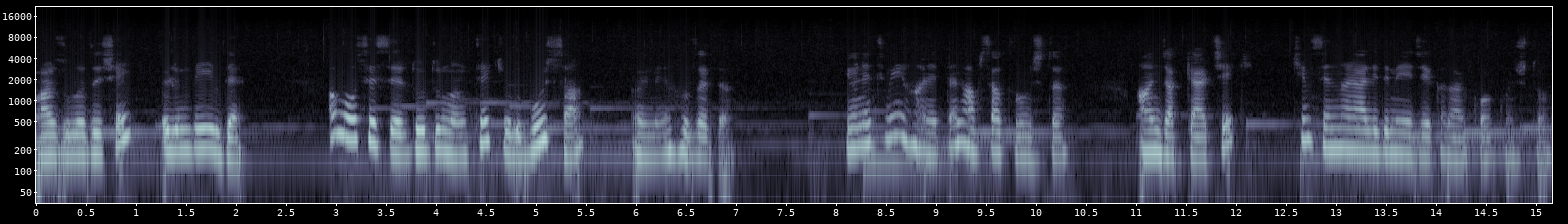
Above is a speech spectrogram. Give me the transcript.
Arzuladığı şey ölüm değildi. Ama o sesleri durdurmanın tek yolu buysa ölmeye hazırdı. Yönetime ihanetten hapse atılmıştı. Ancak gerçek kimsenin hayal edemeyeceği kadar korkunçtu.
